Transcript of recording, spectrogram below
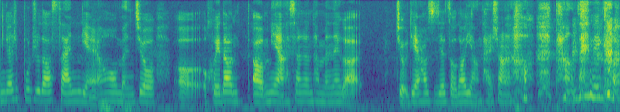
应该是布置到三点，然后我们就呃回到呃米娅象征他们那个。酒店，然后直接走到阳台上，然后 躺在那个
